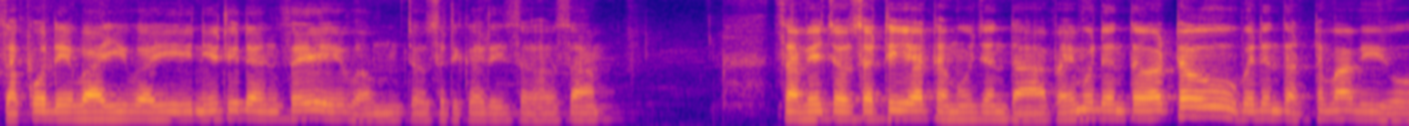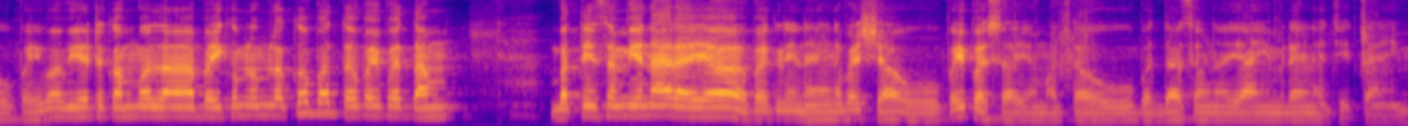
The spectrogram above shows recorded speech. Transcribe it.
સકો દેવાઈ વહી નિઠિ દંસે વમ ચૌસઠી કરી સહસા સવે ચોસઠી અઠમુ જનતા પૈમુ દંત અઠૌ પૈદંત અઠવાવીઓ પૈવાવી અઠ કમલા પૈ કમલમ લખ પત પૈ પતમ સમ્ય નારાય પૈકલી નયણ પશ્યાઉ પૈ પશાય બધા બદ્દાસણ યાઈમ રણ ચિતાઈમ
